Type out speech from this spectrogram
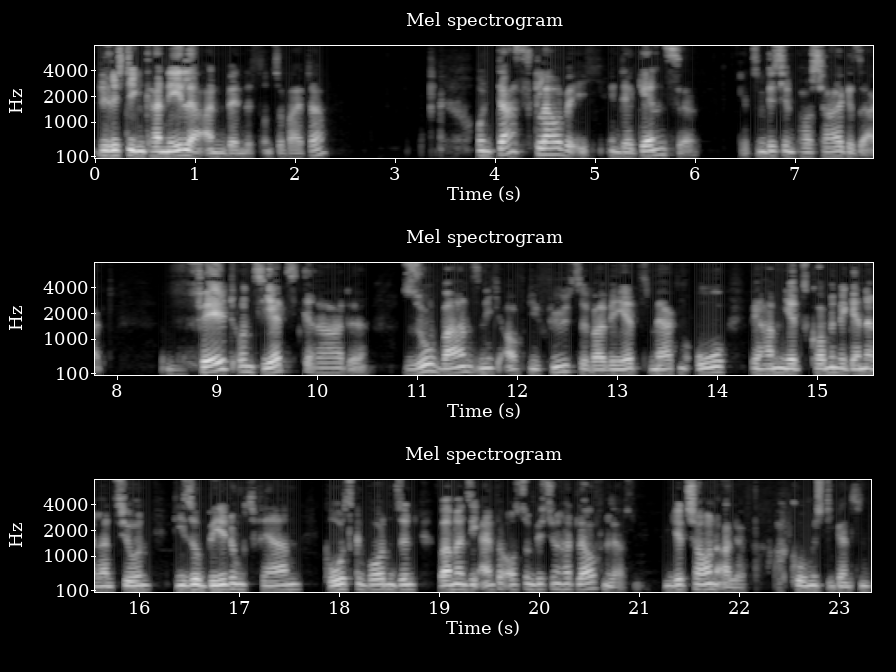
die richtigen Kanäle anwendest und so weiter. Und das glaube ich in der Gänze, jetzt ein bisschen pauschal gesagt, fällt uns jetzt gerade so wahnsinnig auf die Füße, weil wir jetzt merken, oh, wir haben jetzt kommende Generationen, die so bildungsfern groß geworden sind, weil man sie einfach auch so ein bisschen hat laufen lassen. Und jetzt schauen alle, ach komisch, die ganzen,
